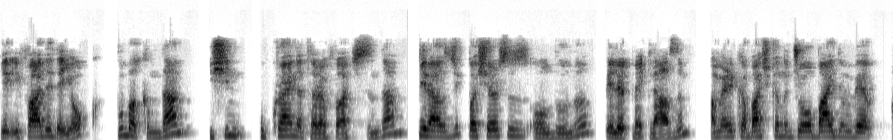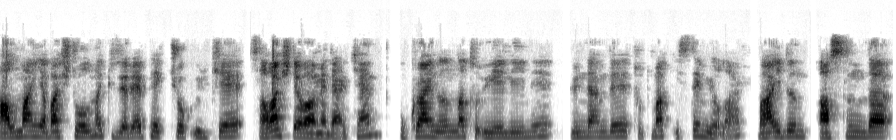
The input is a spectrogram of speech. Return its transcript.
bir ifade de yok. Bu bakımdan işin Ukrayna tarafı açısından birazcık başarısız olduğunu belirtmek lazım. Amerika Başkanı Joe Biden ve Almanya başta olmak üzere pek çok ülke savaş devam ederken Ukrayna'nın NATO üyeliğini gündemde tutmak istemiyorlar. Biden aslında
